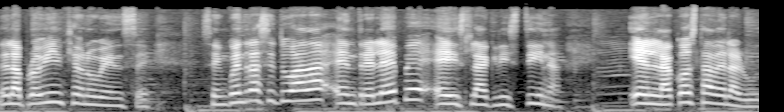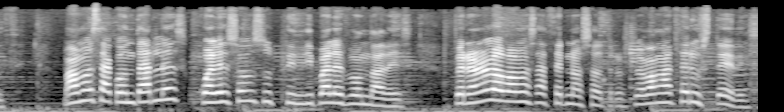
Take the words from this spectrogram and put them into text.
de la provincia onubense. Se encuentra situada entre Lepe e Isla Cristina, y en la Costa de la Luz. Vamos a contarles cuáles son sus principales bondades, pero no lo vamos a hacer nosotros, lo van a hacer ustedes.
